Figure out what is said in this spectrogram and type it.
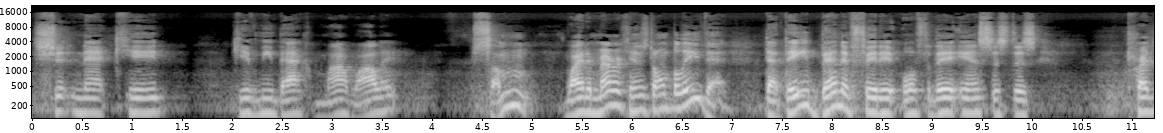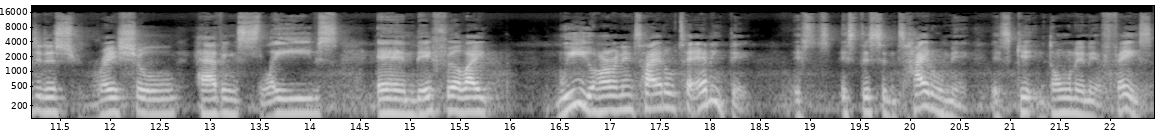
Shouldn't that kid give me back my wallet? Some white Americans don't believe that. That they benefited off of their ancestors' prejudice, racial, having slaves, and they feel like we aren't entitled to anything. It's it's this entitlement. It's getting thrown in their face,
